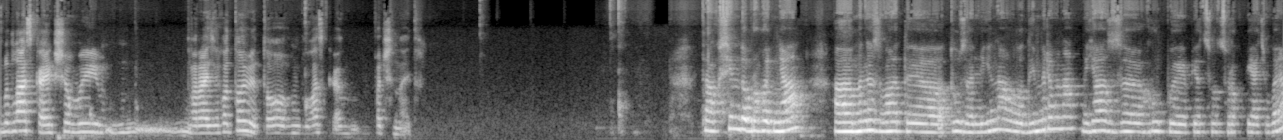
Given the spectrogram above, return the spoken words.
Будь ласка, якщо ви наразі готові, то, будь ласка, починайте. Так, всім доброго дня. Мене звати Туза Ліна Володимирівна. Я з групи 545В.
